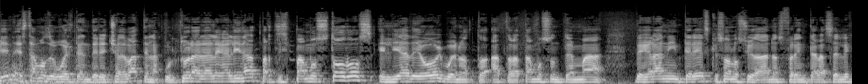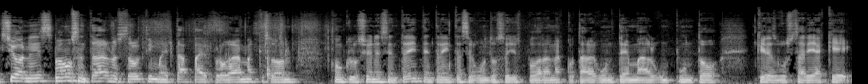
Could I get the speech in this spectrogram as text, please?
Bien, estamos de vuelta en Derecho a Debate, en la cultura de la legalidad. Participamos todos. El día de hoy, bueno, tratamos un tema de gran interés que son los ciudadanos frente a las elecciones. Vamos a entrar a nuestra última etapa del programa, que son conclusiones en 30. En 30 segundos ellos podrán acotar algún tema, algún punto que les gustaría que,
